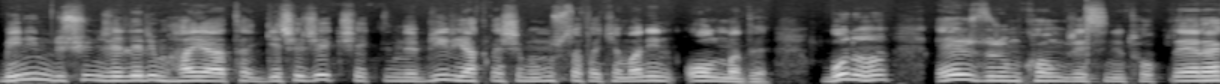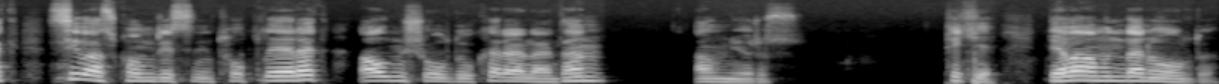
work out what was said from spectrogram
benim düşüncelerim hayata geçecek şeklinde bir yaklaşımı Mustafa Kemal'in olmadı. Bunu Erzurum Kongresi'ni toplayarak, Sivas Kongresi'ni toplayarak almış olduğu kararlardan anlıyoruz. Peki devamında ne oldu?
